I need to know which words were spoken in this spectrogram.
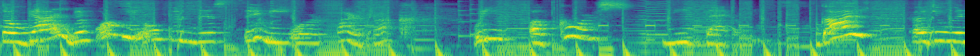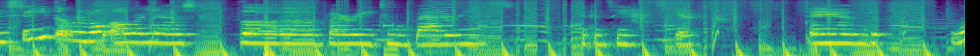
So guys, before we open this thingy or fire truck, we of course need batteries. Guys, as you can see, the remote already has the very two batteries. You can see here. And we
